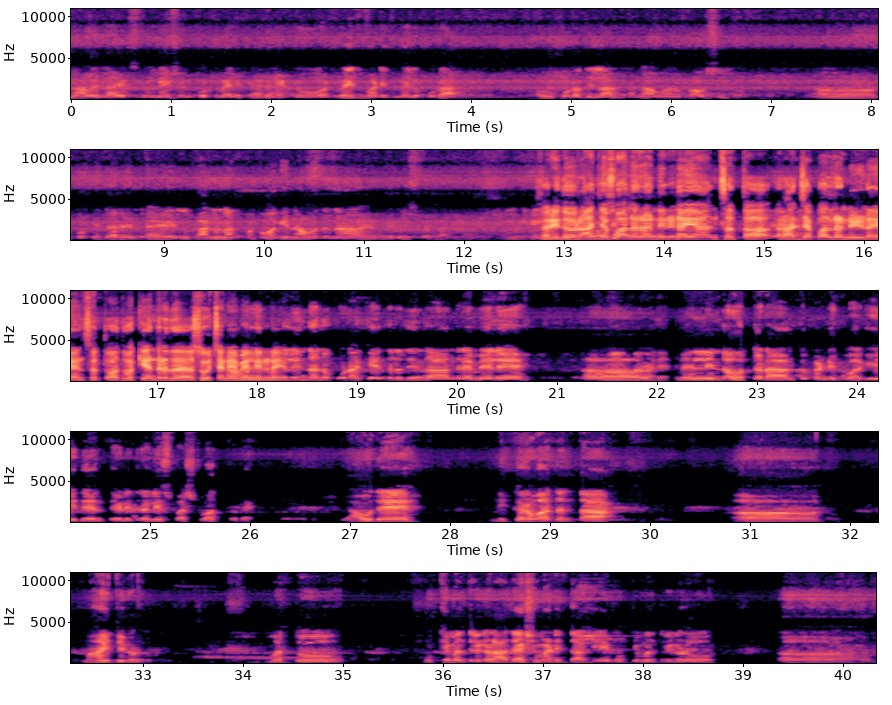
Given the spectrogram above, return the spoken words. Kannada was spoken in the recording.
ನಾವೆಲ್ಲ ಎಕ್ಸ್ಪ್ಲನೇಷನ್ ಕೊಟ್ಟ ಮೇಲೆ ಕ್ಯಾಬಿನೆಟ್ಟು ಅಡ್ವೈಸ್ ಮಾಡಿದ ಮೇಲೂ ಕೂಡ ಅವ್ರು ಕೊಡೋದಿಲ್ಲ ಅಂತ ನಾವು ಭಾವಿಸಿದ್ದು. ಕೊಟ್ಟಿದ್ದಾರೆ ಅಂದರೆ ಇಲ್ಲಿ ಕಾನೂನಾತ್ಮಕವಾಗಿ ನಾವು ಅದನ್ನು ಎದುರಿಸಬೇಕಾಗ್ತದೆ. ಸರ್ ಇದು ರಾಜ್ಯಪಾಲರ ನಿರ್ಣಯ ಅನ್ಸುತ್ತೋ ರಾಜ್ಯಪಾಲರ ನಿರ್ಣಯ ಅನ್ಸುತ್ತೋ ಅಥವಾ ಕೇಂದ್ರದ ಸೂಚನೆ ಮೇಲೆ ನಿರ್ಣಯ? ಕೂಡ ಕೇಂದ್ರದಿಂದ ಅಂದ್ರೆ ಮೇಲೆ ಮೇಲಿನಿಂದ ಒತ್ತಡ ಅಂತೂ ಖಂಡಿತವಾಗಿ ಇದೆ ಅಂತ ಹೇಳಿದ್ರಲ್ಲಿ ಸ್ಪಷ್ಟವಾಗ್ತದೆ. ಯಾವುದೇ ನಿಖರವಾದಂಥ ಮಾಹಿತಿಗಳು. ಮತ್ತು ಮುಖ್ಯಮಂತ್ರಿಗಳ ಆದೇಶ ಮಾಡಿದ್ದಾಗಲಿ, ಮುಖ್ಯಮಂತ್ರಿಗಳು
